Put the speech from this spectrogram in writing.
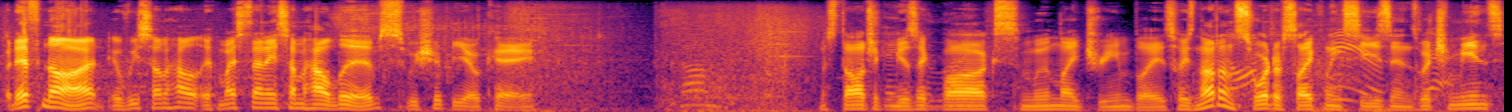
But if not, if we somehow, if my Stene somehow lives, we should be okay. Nostalgic Music Box, Moonlight Dreamblade. So he's not on Sword of Cycling Seasons, which means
